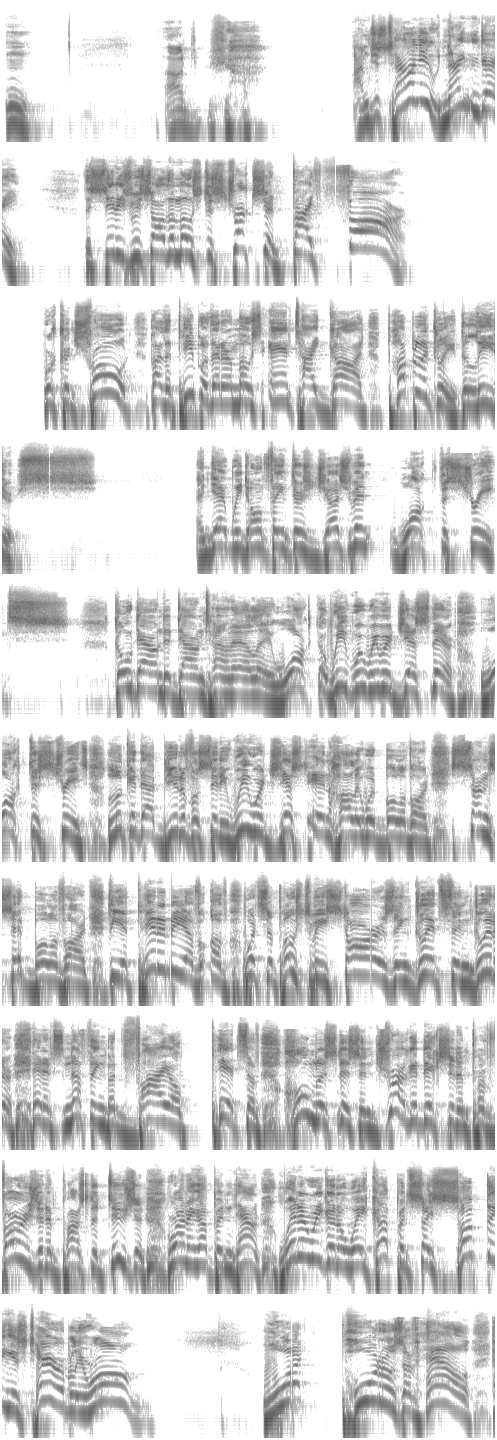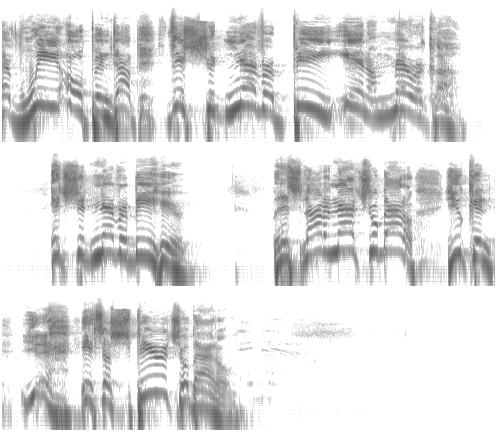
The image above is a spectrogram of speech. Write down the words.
Mm. I'm just telling you, night and day, the cities we saw the most destruction by far were controlled by the people that are most anti God publicly, the leaders and yet we don't think there's judgment, walk the streets. Go down to downtown LA. Walk. We, we, we, were just there. Walk the streets. Look at that beautiful city. We were just in Hollywood Boulevard, Sunset Boulevard, the epitome of, of what's supposed to be stars and glitz and glitter, and it's nothing but vile pits of homelessness and drug addiction and perversion and prostitution running up and down. When are we going to wake up and say something is terribly wrong? What portals of hell have we opened up? This should never be in America. It should never be here. But it's not a natural battle. You can, it's a spiritual battle.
